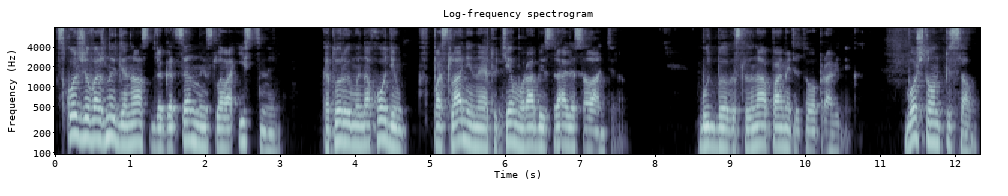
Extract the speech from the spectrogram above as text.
Сколь же важны для нас драгоценные слова истины, которые мы находим в послании на эту тему раби Израиля Салантера. Будь благословена память этого праведника. Вот что он писал.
